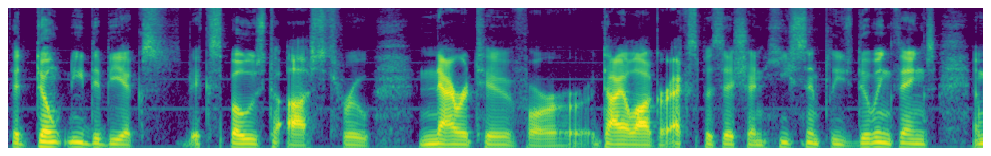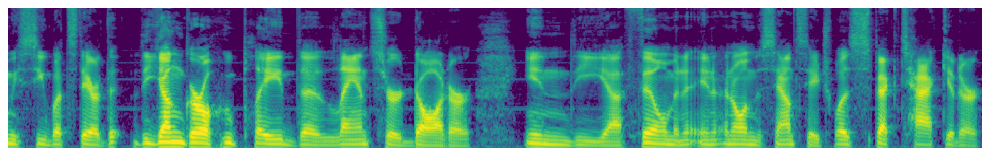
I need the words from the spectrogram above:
that don't need to be ex- exposed to us through narrative or dialogue or exposition. He simply is doing things, and we see what's there. The, the young girl who played the Lancer daughter in the uh, film and, and on the soundstage was spectacular.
